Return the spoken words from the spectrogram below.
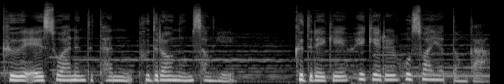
그 애소하는 듯한 부드러운 음성이 그들에게 회개를 호소하였던가.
